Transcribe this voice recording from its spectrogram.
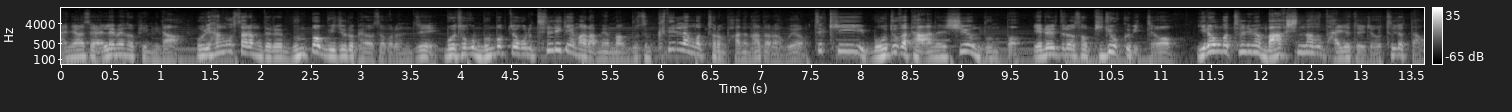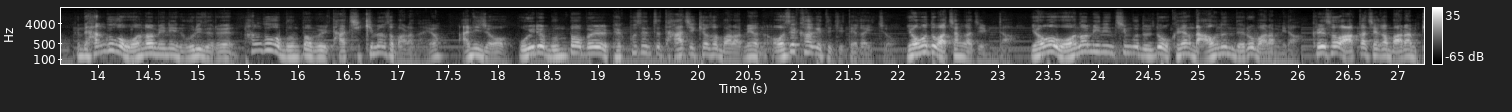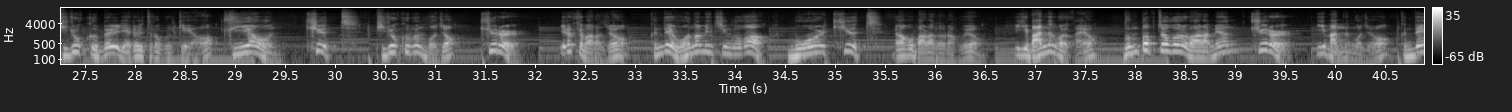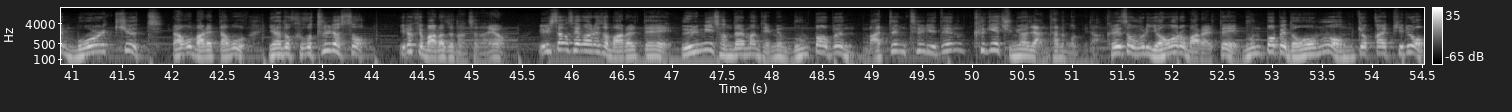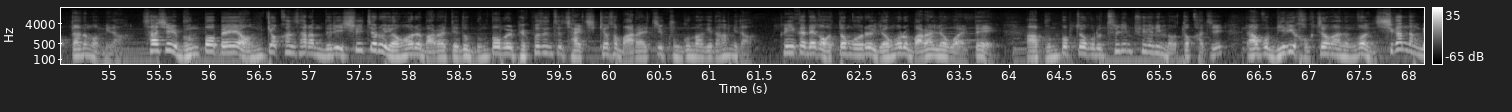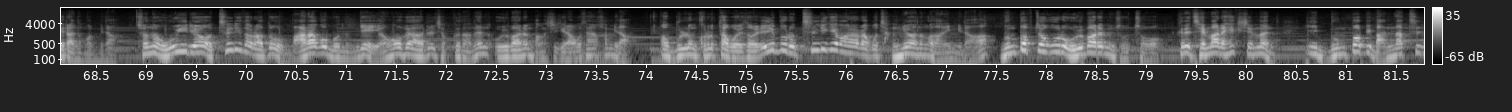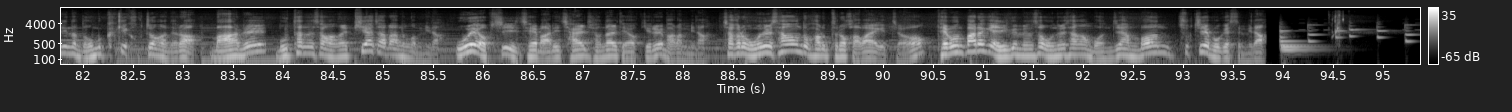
안녕하세요 엘레멘오피입니다. 우리 한국 사람들은 문법 위주로 배워서 그런지 뭐 조금 문법적으로 틀리게 말하면 막 무슨 큰일 난 것처럼 반응하더라고요. 특히 모두가 다 아는 쉬운 문법 예를 들어서 비교급 있죠. 이런 거 틀리면 막 신나서 달려들죠. 틀렸다고. 근데 한국어 원어민인 우리들은 한국어 문법을 다 지키면서 말하나요? 아니죠. 오히려 문법을 100%다 지켜서 말하면 어색하게 들릴 때가 있죠. 영어도 마찬가지입니다. 영어 원어민인 친구들도 그냥 나오는 대로 말합니다. 그래서 아까 제가 말한 비교급을 예를 들어볼게요. 귀여운 cute 비교급은 뭐죠? cuter 이렇게 말하죠. 근데 원어민 친구가 more cute 라고 말하더라고요. 이게 맞는 걸까요? 문법적으로 말하면 cuter 이 맞는 거죠. 근데 more cute 라고 말했다고 야 너 그거 틀렸어 이렇게 말하진 않잖아요. 일상생활에서 말할 때 의미 전달만 되면 문법은 맞든 틀리든 크게 중요하지 않다는 겁니다. 그래서 우리 영어로 말할 때 문법에 너무 엄격할 필요 없다는 겁니다. 사실 문법에 엄격한 사람들이 실제로 영어를 말할 때도 문법을 100%잘 지켜서 말할지 궁금하기는 합니다. 그러니까 내가 어떤 거를 영어로 말하려고 할 때, 아, 문법적으로 틀린 표현이면 어떡하지? 라고 미리 걱정하는 건 시간 낭비라는 겁니다. 저는 오히려 틀리더라도 말하고 보는 게 영어 회화를 접근하는 올바른 방식이라고 생각합니다. 어, 물론 그렇다고 해서 일부러 틀리게 말 하라고 장려하는 건 아닙니다. 문법적으로 올바르면 좋죠. 근데 제 말의 핵심은 이 문법이 맞나 틀리나 너무 크게 걱정하느라 말을 못하는 상황을 피하자라는 겁니다. 오해 없이 제 말이 잘 전달되었기를 바랍니다. 자, 그럼 오늘 상황도 바로 들어가 봐야겠죠. 대본 빠르게 읽으면서 오늘 상황 뭔지 한번 숙지해 보겠습니다.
